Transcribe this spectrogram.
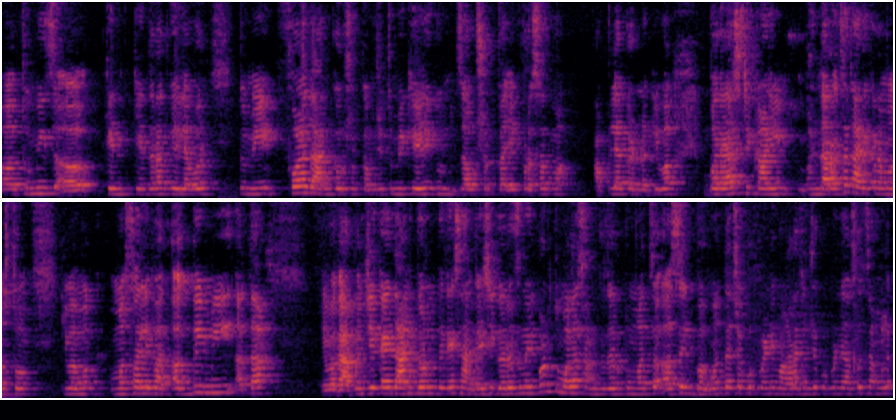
तुम्ही ज- केंद्रात गेल्यावर तुम्ही फळ दान करू शकता. म्हणजे तुम्ही केळी घेऊन जाऊ शकता. एक प्रसाद मा- आपल्याकडनं किंवा बऱ्याच ठिकाणी भंडाराचा कार्यक्रम असतो किंवा मग मसाले भात. अगदी मी आता हे बघा आपण जे काही दान करू ते काही सांगायची गरज नाही पण तुम्हाला सांगते जर तुमचं असेल भगवंताच्या कृपेने महाराजांच्या कृपेने असं चांगलं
